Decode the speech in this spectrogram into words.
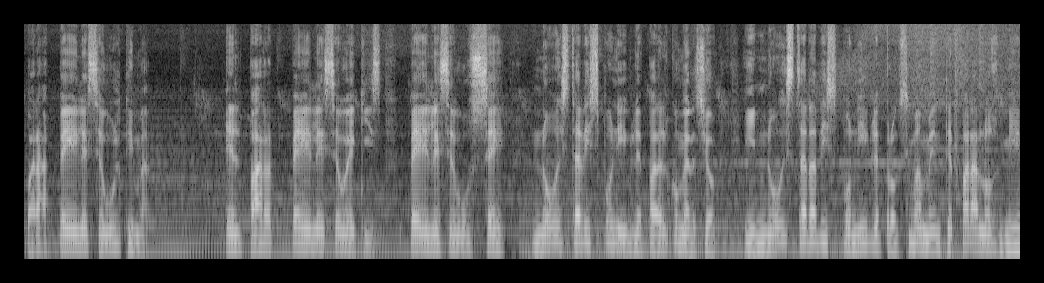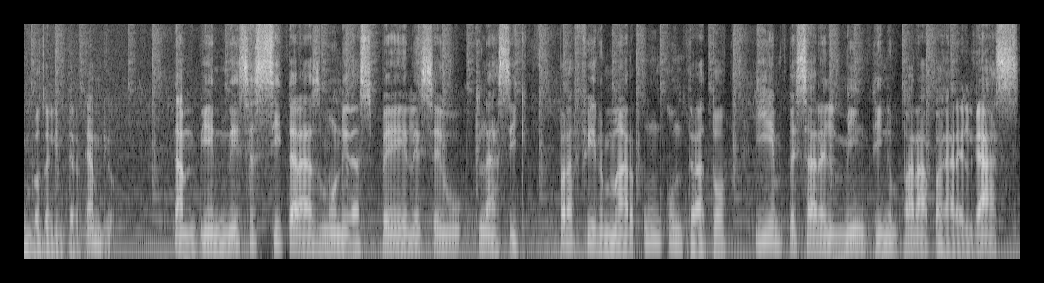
para PLC Última. El par PLCUX PLCUC no está disponible para el comercio y no estará disponible próximamente para los miembros del intercambio. También necesitarás monedas PLCU Classic para firmar un contrato y empezar el minting para apagar el gas.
